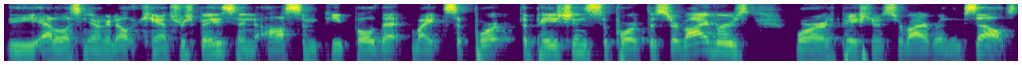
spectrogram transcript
the adolescent young adult cancer space and awesome people that might support the patients, support the survivors, or a patient or survivor themselves.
